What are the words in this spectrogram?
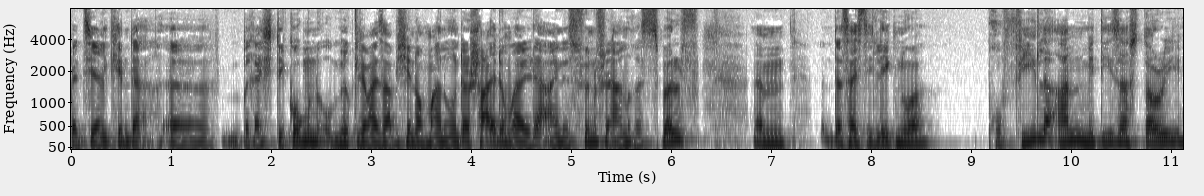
speziell Kinderberechtigungen. Äh, möglicherweise habe ich hier nochmal eine Unterscheidung, weil der eine ist fünf, der andere ist zwölf. Ähm, das heißt, ich lege nur Profile an mit dieser Story,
